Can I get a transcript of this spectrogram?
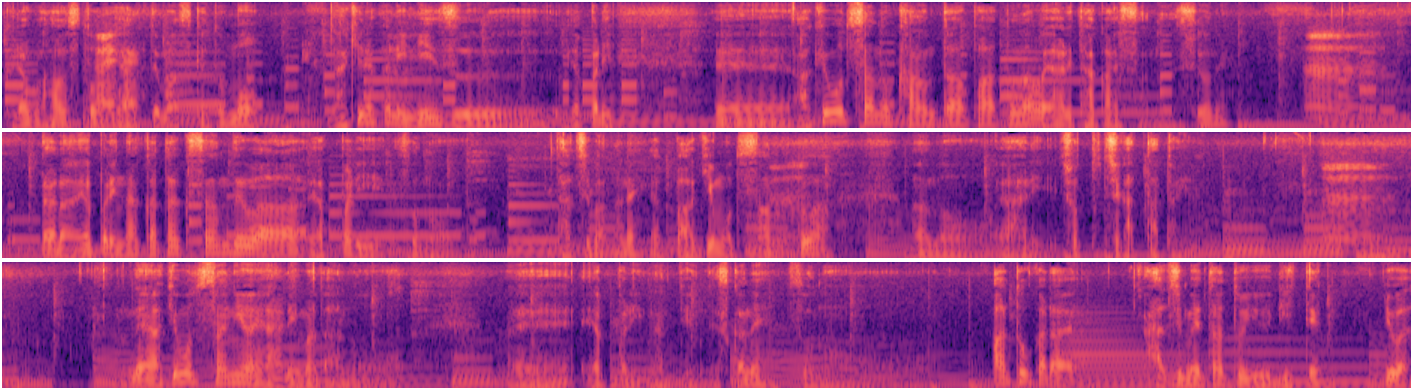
クラブハウス等でやってますけども、明らかに人数やっぱり、えー秋元さんのカウンターパートナーはやはり高橋さんなんですよねうん。だからやっぱり中田さんではやっぱりその立場がねやっぱ秋元さんとは、あのやはりちょっと違ったといううん。で秋元さんにはやはりまだあの、えーやっぱりなんて言うんですかねその後から始めたという利点要は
